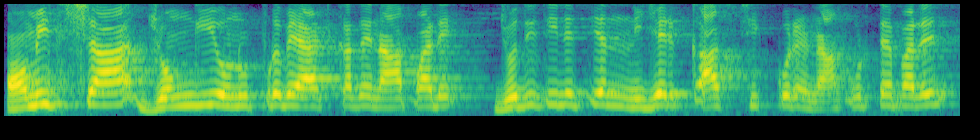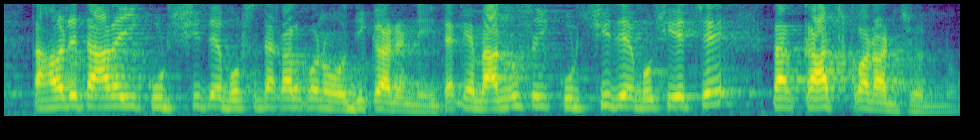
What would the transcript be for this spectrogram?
অমিত শাহ জঙ্গি অনুপ্রবে আটকাতে না পারে, যদি তিনি নিজের কাজ ঠিক করে না করতে পারেন, তাহলে তার এই কুর্সিতে বসে থাকার কোনো অধিকার নেই। তাকে মানুষ ওই কুর্সিতে বসিয়েছে তার কাজ করার জন্য।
